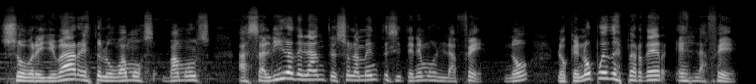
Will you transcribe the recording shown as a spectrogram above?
sobrellevar, esto lo vamos, vamos a salir adelante solamente si tenemos la fe, ¿no? Lo que no puedes perder es la fe.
